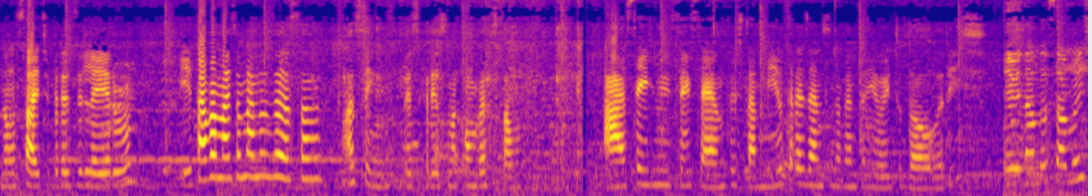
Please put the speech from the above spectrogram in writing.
num site brasileiro e tava mais ou menos essa, assim, esse preço na conversão. A 6.600 tá 1.398 dólares. Eu e Nanda somos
